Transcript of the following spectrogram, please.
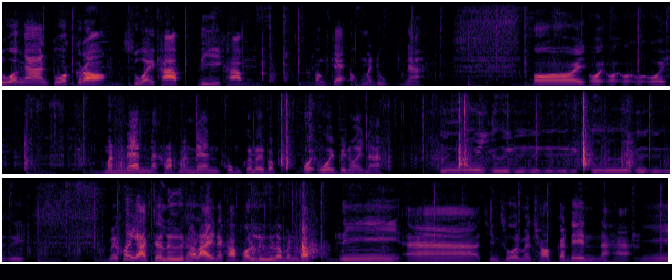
ตัวงานตัวเกราะสวยครับดีครับ ต้องแกะออกมาดูนะ โอ้ยโอ้ยโอ้ยโอ้ยโอ้ยมันแน่นนะครับ มันแน่นผมก็เลยแบบโอ้ยโอ้ยไปหน่อยนะเอ้ยเอ้ยเอ้ยเอ้ยเอ้ยเอ้ยอ้ยเอ้ยอ้ยเอ้ยไม่ค่อยอยากจะลือเท่าไหร่นะครับเพอลือแล้วมันแบบนี่อ่า ชิ้นส่วนมันชอบกระเด็นนะฮะนี่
